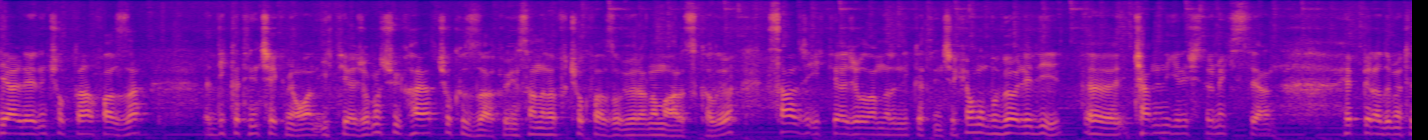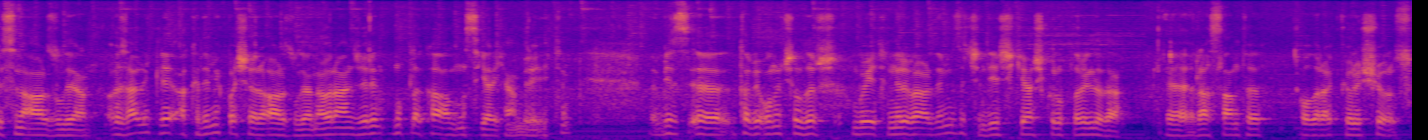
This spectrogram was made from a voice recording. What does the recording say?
Diğerlerinin çok daha fazla e, dikkatini çekmiyor o an ihtiyacı olan. Çünkü hayat çok hızlı akıyor. İnsanlara çok fazla uyanma maruz kalıyor. Sadece ihtiyacı olanların dikkatini çekiyor ama bu böyle değil. Kendini geliştirmek isteyen, hep bir adım ötesini arzulayan, özellikle akademik başarı arzulayan öğrencilerin mutlaka alması gereken bir eğitim. Biz e, tabii 13 yıldır bu eğitimleri verdiğimiz için değişik yaş gruplarıyla da e, rastlantı olarak görüşüyoruz.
